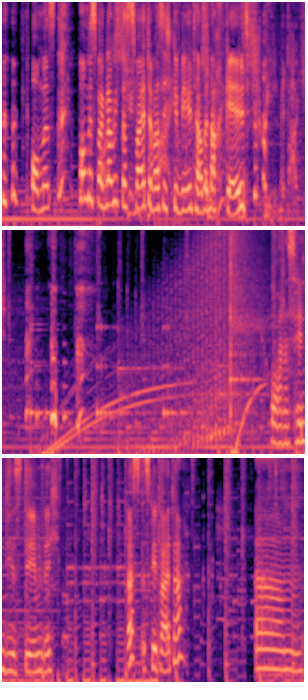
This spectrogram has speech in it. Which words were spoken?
Pommes. Pommes war, glaube ich, das zweite, was ich gewählt habe, nach Geld. Boah, das Handy ist dämlich. Was? Es geht weiter? Ähm.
